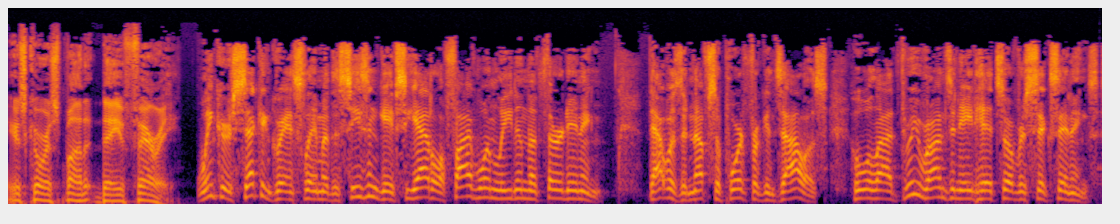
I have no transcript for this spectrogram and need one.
Here's correspondent Dave Ferry. Winker's second Grand Slam of the season gave Seattle a 5 1 lead in the third inning. That was enough support for Gonzalez, who allowed three runs and eight hits over six innings.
